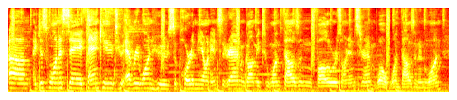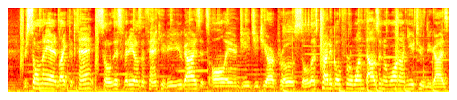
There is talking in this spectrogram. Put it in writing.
Um, I just want to say thank you to everyone who supported me on Instagram and got me to 1,000 followers on Instagram. Well, 1,001. There's so many I'd like to thank, so this video is a thank you to you guys. It's all AMG GTR Pros, so let's try to go for 1001 on YouTube, you guys.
